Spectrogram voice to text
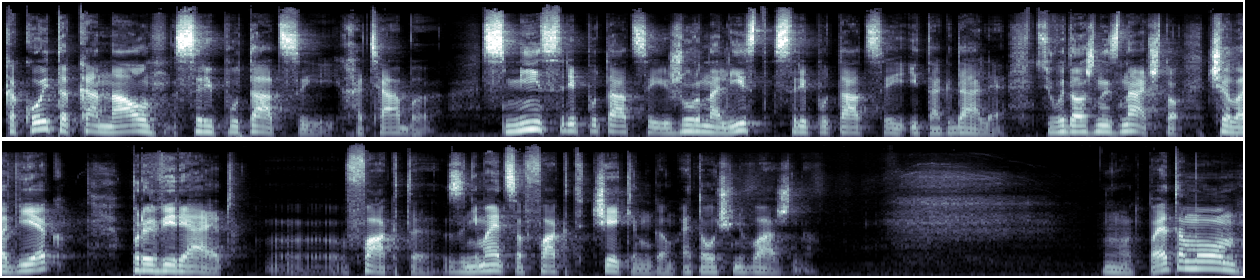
какой-то канал с репутацией хотя бы. СМИ с репутацией, журналист с репутацией и так далее. То есть вы должны знать, что человек проверяет э, факты, занимается факт-чекингом. Это очень важно. Вот, поэтому,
